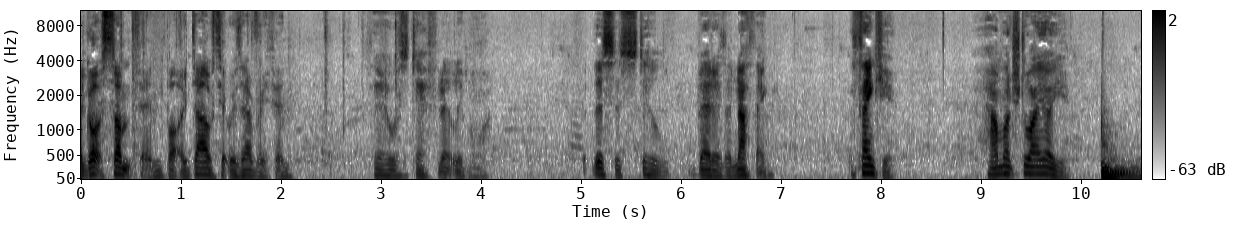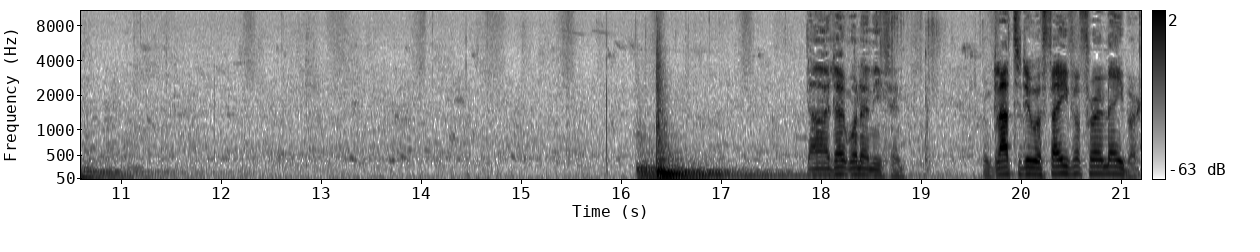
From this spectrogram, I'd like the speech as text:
I got something, but I doubt it was everything. There was definitely more. But this is still better than nothing. Thank you. How much do I owe you? No, I don't want anything. I'm glad to do a favour for a neighbour.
